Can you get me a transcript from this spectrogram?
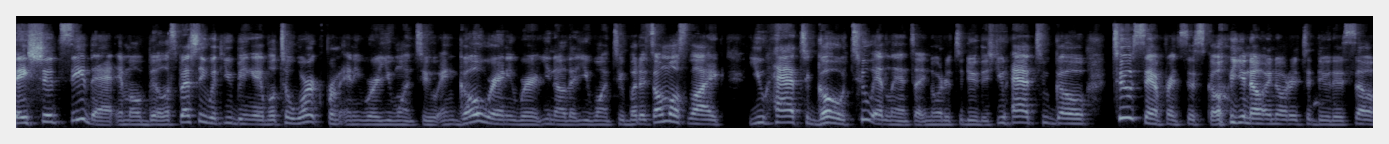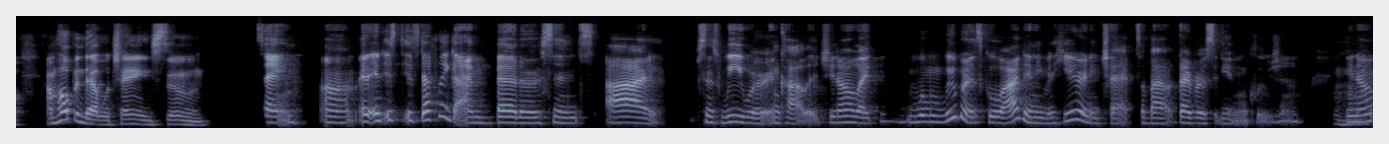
they should see that in Mobile, especially with you being able to work from anywhere you want to and go where anywhere you know that you want to. But it's almost like you had to go to Atlanta in order to do this. You had to go to San Francisco, you know, in order to do this. So I'm hoping that will change soon. Same. Um, and it's, it's definitely gotten better since I since we were in college. You know, like when we were in school, I didn't even hear any chats about diversity and inclusion. Mm-hmm. You know,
